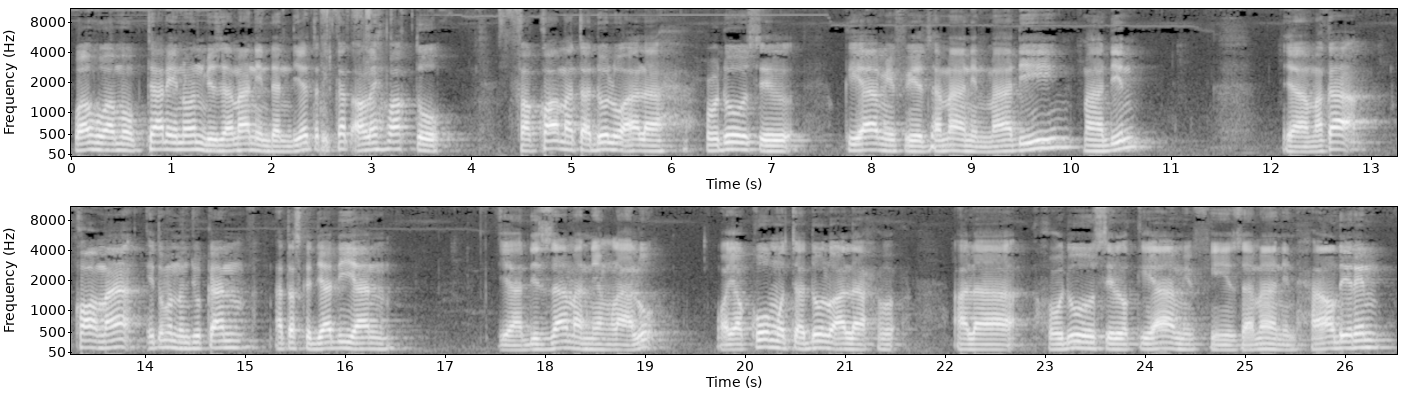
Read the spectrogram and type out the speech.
Wa huwa muqtarinun bi zamanin dan dia terikat oleh waktu faqama tadulu ala hudusil qiyami fi zamanin madin madin. Ya maka koma itu menunjukkan atas kejadian ya di zaman yang lalu. Wa yaqumu tadulu ala ala hudusil qiyami fi zamanin hadirin.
